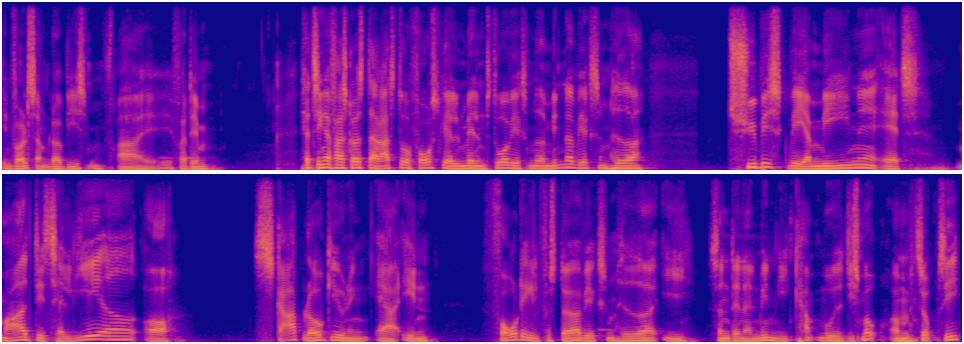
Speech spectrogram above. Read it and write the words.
en voldsom lobbyisme fra, øh, fra dem. Her tænker jeg faktisk også, at der er ret stor forskel mellem store virksomheder og mindre virksomheder. Typisk vil jeg mene, at meget detaljeret og skarp lovgivning er en fordel for større virksomheder i sådan den almindelige kamp mod de små, om man så må sige.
